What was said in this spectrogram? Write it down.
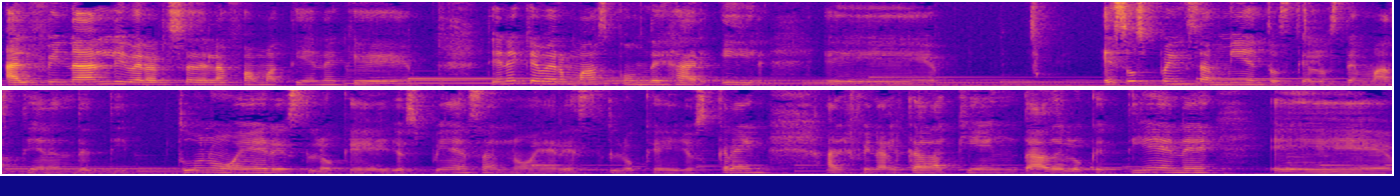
Al final liberarse de la fama tiene que, tiene que ver más con dejar ir eh, esos pensamientos que los demás tienen de ti. Tú no eres lo que ellos piensan, no eres lo que ellos creen. Al final cada quien da de lo que tiene. Eh,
